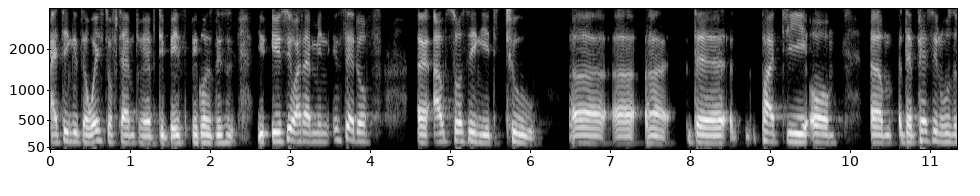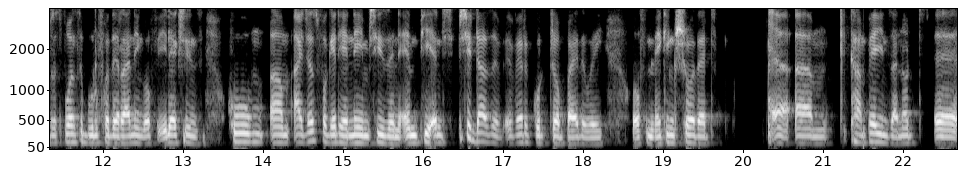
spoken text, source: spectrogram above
I think it's a waste of time to have debates because this is, you, you see what I mean? Instead of uh, outsourcing it to uh, uh, uh, the party or um, the person who's responsible for the running of elections, whom um, I just forget her name. She's an MP, and she does a, a very good job, by the way, of making sure that uh, um, campaigns are not uh,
